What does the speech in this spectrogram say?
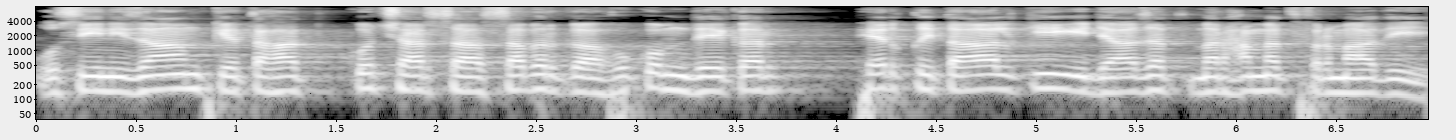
اسی نظام کے تحت کچھ عرصہ صبر کا حکم دے کر پھر قتال کی اجازت مرحمت فرما دی۔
